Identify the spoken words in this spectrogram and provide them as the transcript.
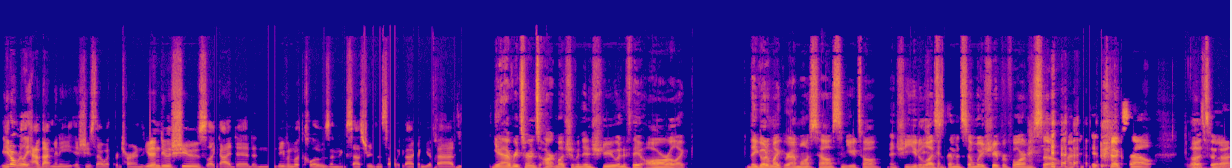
You don't really have that many issues though with returns. You didn't do shoes like I did, and even with clothes and accessories and stuff like that can get bad. Yeah, returns aren't much of an issue, and if they are, like they go to my grandma's house in Utah, and she utilizes them in some way, shape, or form. So I mean, it checks out. but uh,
